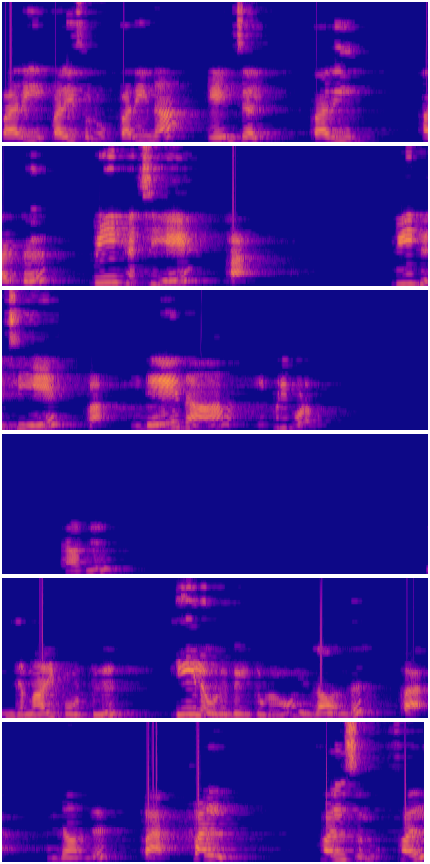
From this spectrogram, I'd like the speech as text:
பரி. பரி சொல்லுவோம். பரினா ஏஞ்சல் பரி. அடுத்து பிஹெச்ஏ பா. பிஹெச்ஏ ப. இதேதான் இப்படி போடணும். அதாவது இந்த மாதிரி போட்டு கீழே ஒரு இது தொடரும் இதுதான் வந்து ப. இதுதான் வந்து ப. ஃபல் ஃபல் சொல்லுவோம். ஃபல்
